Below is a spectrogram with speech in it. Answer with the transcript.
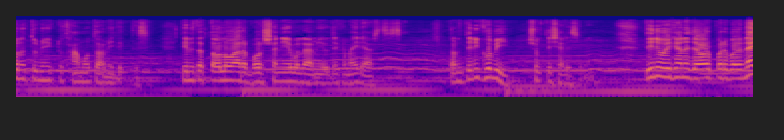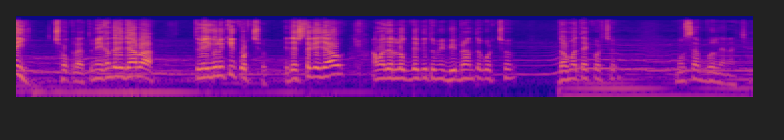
বলে, তুমি একটু থামো তো, আমি দেখতেছি। তিনি তার তলোয়ার, বর্ষা নিয়ে বলে, আমি ওদেরকে মাইরে আসতেছি। কারণ তিনি খুবই শক্তিশালী ছিলেন। তিনি ওইখানে যাওয়ার পরে বলে, নেই, ছোকরা, তুমি এখান থেকে যাবা। তুমি এগুলো কি করছ? এদেশ থেকে যাও। আমাদের লোকদেরকে তুমি বিভ্রান্ত করছ, ধর্মত্যাগ করছ। মোসাব বললেন আচ্ছা।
